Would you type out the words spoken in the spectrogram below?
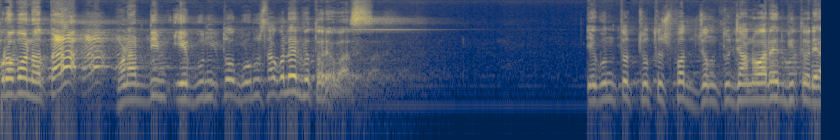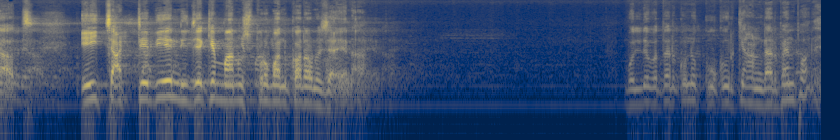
প্রবণতা ঘোড়ার ডিম, এগুন তো গরু ছাগলের ভেতরে বাস। এগুন তো চতুষ্পদ জন্তু জানোয়ারের ভিতরে আছে। এই চারটে দিয়ে নিজেকে মানুষ প্রমাণ করানো যায় না। বলতে তার কোনো কুকুর কি আন্ডার প্যান পরে?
